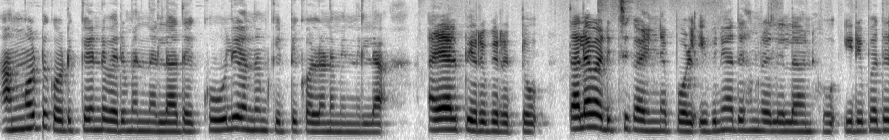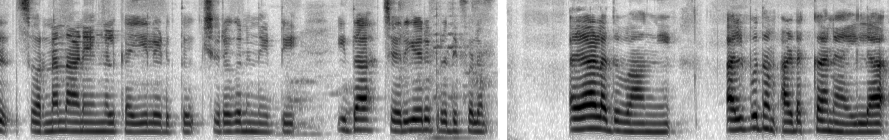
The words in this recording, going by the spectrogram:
അങ്ങോട്ട് കൊടുക്കേണ്ടി വരുമെന്നല്ലാതെ കൂലിയൊന്നും കിട്ടിക്കൊള്ളണമെന്നില്ല. അയാൾ പിറുപിറുത്തു. തല വടിച്ചു കഴിഞ്ഞപ്പോൾ ഇബ്നു അദ്ദേഹം റളിയല്ലാഹുഅൻഹു ഇരുപത് സ്വർണനാണയങ്ങൾ കയ്യിലെടുത്ത് ക്ഷുരകന് നീട്ടി. ഇതാ ചെറിയൊരു പ്രതിഫലം. അയാളത് വാങ്ങി. അത്ഭുതം അടക്കാനായില്ല.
